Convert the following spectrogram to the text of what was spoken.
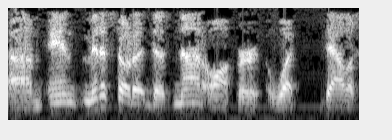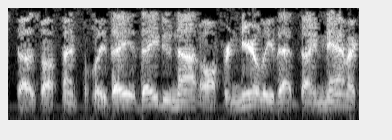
Um, and Minnesota does not offer what Dallas does offensively. They they do not offer nearly that dynamic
